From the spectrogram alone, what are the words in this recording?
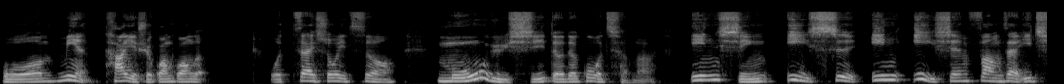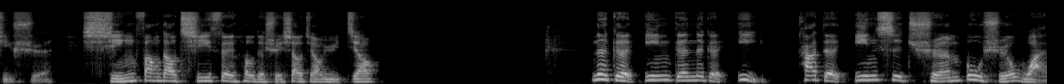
活面他也学光光了。我再说一次哦，母语习得的过程啊。音形意是音译先放在一起学，形放到七岁后的学校教育教。那个音跟那个义，它的音是全部学完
